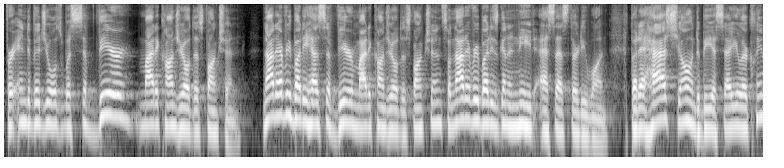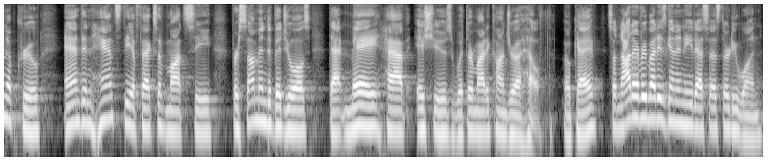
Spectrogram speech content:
for individuals with severe mitochondrial dysfunction. Not everybody has severe mitochondrial dysfunction, so not everybody's going to need SS31, but it has shown to be a cellular cleanup crew and enhance the effects of MOTS-c for some individuals that may have issues with their mitochondria health. Okay, so not everybody's going to need SS31,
